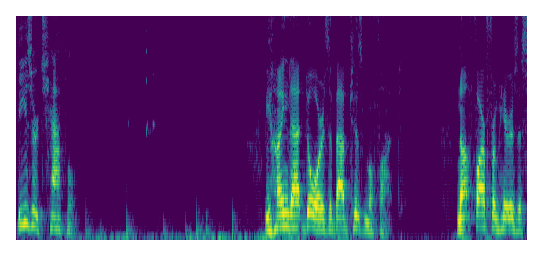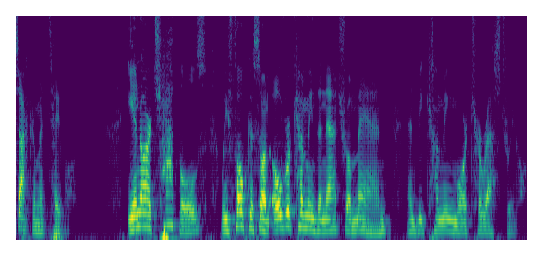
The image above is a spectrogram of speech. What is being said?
These are chapel. Behind that door is a baptismal font. Not far from here is a sacrament table. In our chapels, we focus on overcoming the natural man and becoming more terrestrial.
